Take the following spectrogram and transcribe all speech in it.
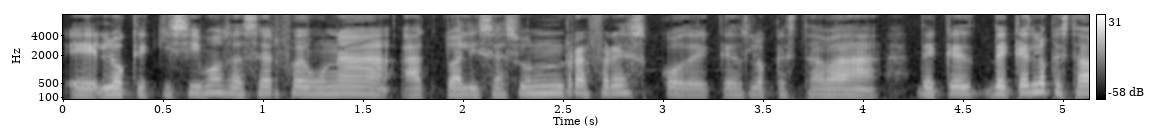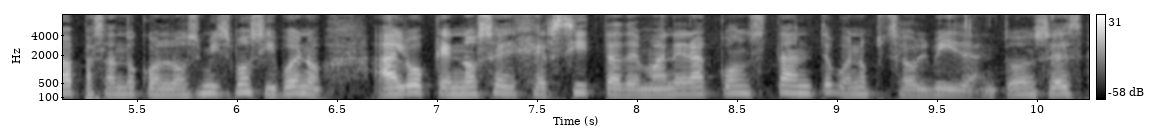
eh, lo que quisimos hacer fue una actualización, un refresco de qué es lo que estaba, de qué, de qué es lo que estaba pasando con los mismos y bueno, algo que no se ejercita de manera constante, bueno, pues se olvida. Entonces,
